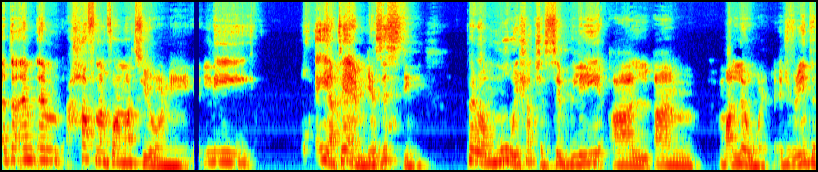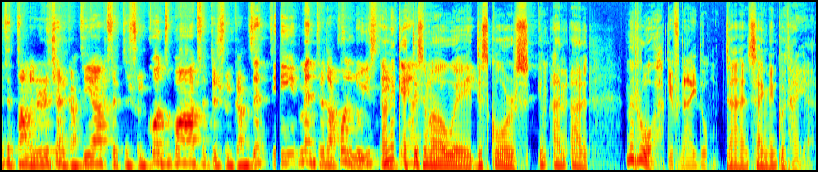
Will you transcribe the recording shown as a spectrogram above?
Hemm ħafna informazzjoni li hija temm jeżisti, però mhuwiex aċċessibbli għal mal-ewwel. Ġifieri inti trid tagħmel ir-riċerka tiegħek, tfittix fil-kotba, tfittix fil-gazzetti, mentri da kollu jista' Hawnhekk qed tisimgħu eh, diskors imqanqal mir-ruħ kif ngħidu ta' Simon Kutajjar.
